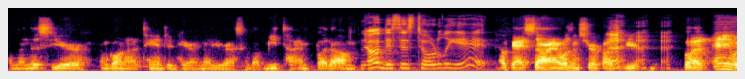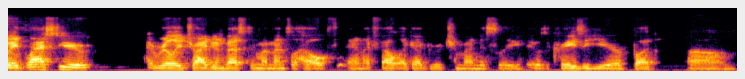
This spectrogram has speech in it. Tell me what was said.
and then this year, I'm going on a tangent here. I know you were asking about me time, but um. No, this is totally it. Okay, sorry, I wasn't sure if I was veering. but anyways, last year, I really tried to invest in my mental health, and I felt like I grew tremendously. It was a crazy year, but um,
